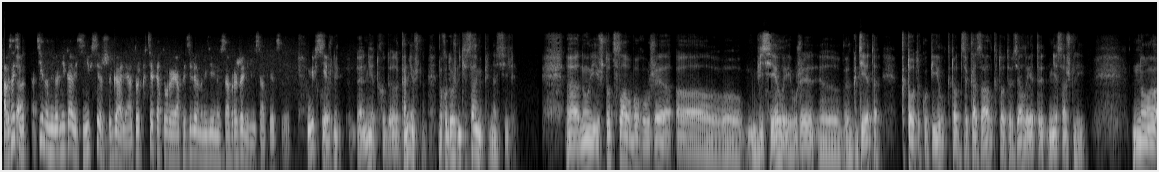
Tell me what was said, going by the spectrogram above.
А вы знаете, да. вот картины наверняка ведь не все сжигали, а только те, которые определенным идейным соображениям не соответствуют. Или все? Художник... Нет, худ... конечно. Но художники сами приносили. А, ну и что-то, слава богу, уже э, висело и уже э, где-то кто-то купил, кто-то заказал, кто-то взял, и это не сожгли. Но,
